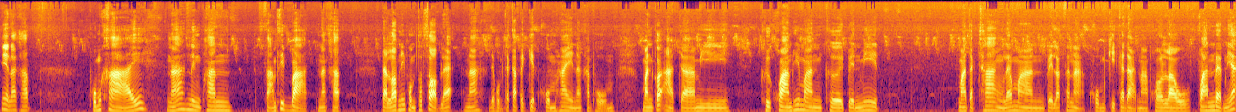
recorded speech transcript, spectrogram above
เนี่ยนะครับ ผมขายนะหนึ่งพันสามสิบบาทนะครับ แต่รอบนี้ผมทดสอบแล้วนะ เดี๋ยวผมจะกลับไปเก็บคมให้นะครับผมมันก็อาจจะมีคือความที่มันเคยเป็นมีดมาจากช่างแล้วมันเป็นลักษณะคมกรีดกระดาษมา พอเราฟันแบบเนี้ย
